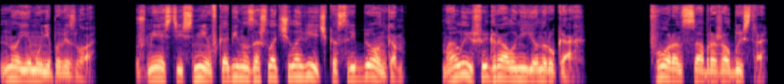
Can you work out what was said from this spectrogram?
Но ему не повезло. Вместе с ним в кабину зашла человечка с ребенком. Малыш играл у нее на руках. Форенс соображал быстро.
